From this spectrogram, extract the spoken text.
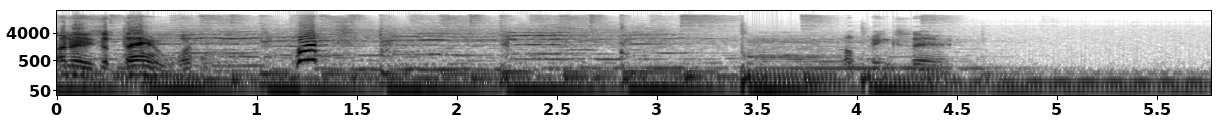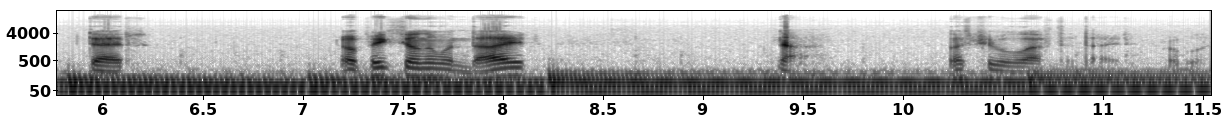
Oh no, he's up there. What? What? Oh, Pink's there. Dead. Oh, Pink's the only one died? Nah. Less people left that died, probably.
